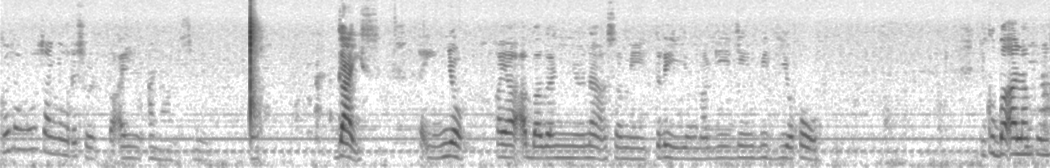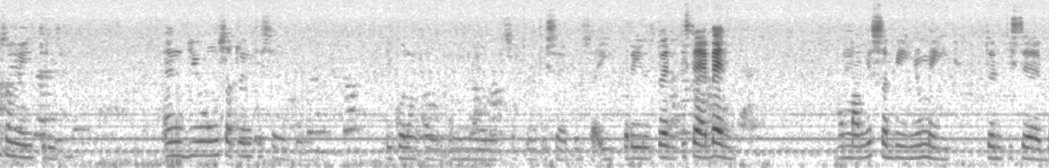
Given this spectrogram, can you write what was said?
Kung mo saan yung resort ba, ay yung announcement. Ah, guys, sa inyo. Kaya abagan nyo na sa May 3 yung magiging video ko. Hindi ko ba alam kung sa May 3. And yung sa 27. Hindi ko lang alam ano meron sa 27. Sa April 27. Ang mami sabihin nyo May 27.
